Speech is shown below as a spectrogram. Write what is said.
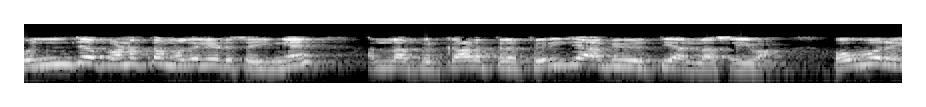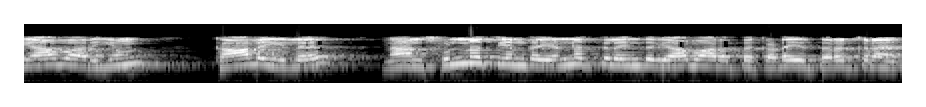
கொஞ்சம் பணத்தை முதலீடு செய்யுங்க. அல்லாஹ் பிற்காலத்தில் பெரிய அபிவிருத்தி அல்லாஹ் செய்வான். ஒவ்வொரு வியாபாரியும் காலையில் நான் சுண்ணத் என்ற எண்ணத்தில் இந்த வியாபாரத்தை கடையை திறக்கிறேன்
